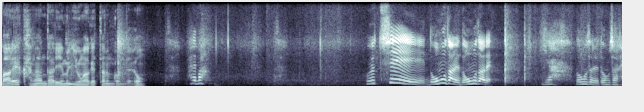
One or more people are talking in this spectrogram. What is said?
말의 강한 다리 힘을 이용하겠다는 건데요. 밟아. 옳지. 너무 잘해, 너무 잘해. 이야, 너무 잘해, 너무 잘해.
